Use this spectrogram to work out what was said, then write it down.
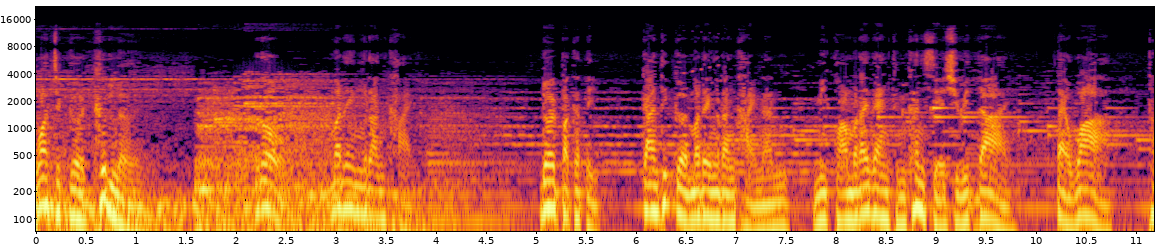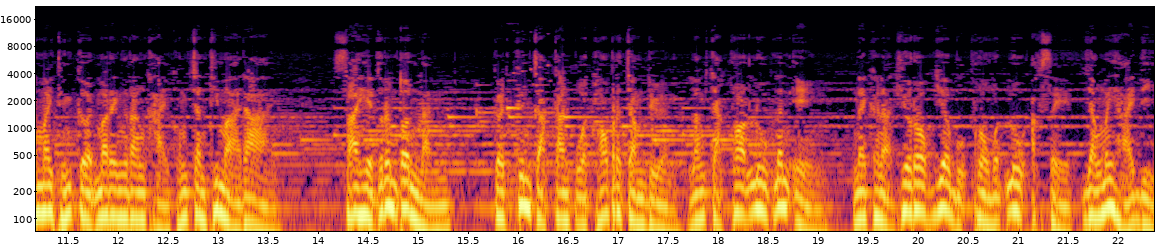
ว่าจะเกิดขึ้นเลย โรคมะเร็งรังไข่ โดยปกติการที่เกิดมะเร็งรังไข่นั้น มีความร้ายแรงถึงขั้นเสียชีวิตได้ แต่ว่าทำไมถึงเกิดมะเร็งรังไข่ของจันทิมาได้ สาเหตุเริ่มต้นนั้น เกิดขึ้นจากการปวดท้องประจำเดือนหลังจากคลอดลูกนั่นเอง ในขณะที่โรคเยื่อบุโพรงมดลูกอักเสบยังไม่หายดี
